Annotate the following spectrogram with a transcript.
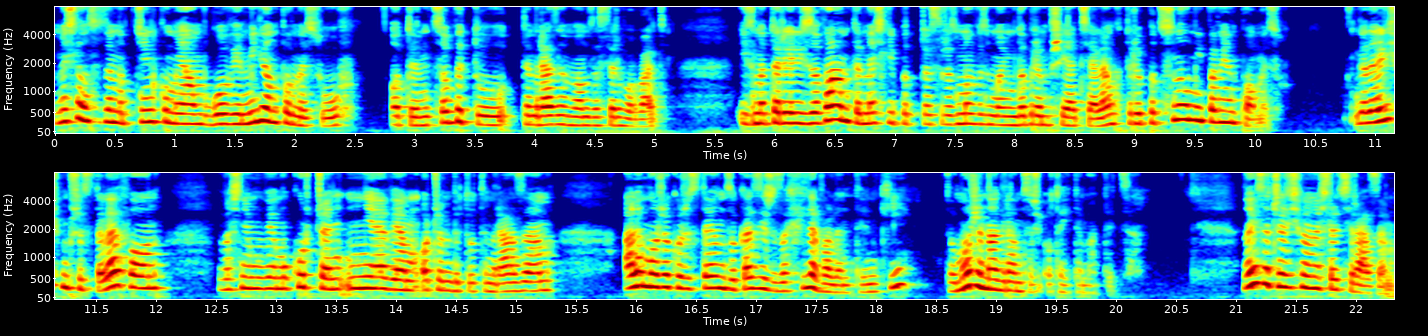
Myśląc o tym odcinku, miałam w głowie milion pomysłów o tym, co by tu tym razem Wam zaserwować. I zmaterializowałam te myśli podczas rozmowy z moim dobrym przyjacielem, który podsunął mi pewien pomysł. Gadaliśmy przez telefon, właśnie mówię mu, kurczę, nie wiem o czym by tu tym razem, ale może korzystając z okazji, że za chwilę walentynki, to może nagram coś o tej tematyce. No i zaczęliśmy myśleć razem.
